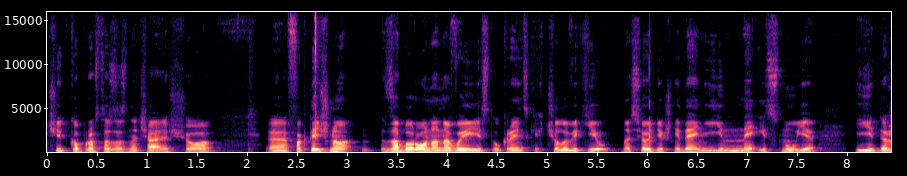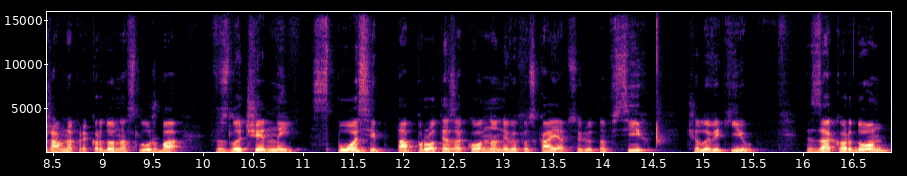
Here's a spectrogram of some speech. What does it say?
чітко просто зазначає, що фактично заборона на виїзд українських чоловіків на сьогоднішній день її не існує, і Державна прикордонна служба в злочинний спосіб та протизаконно не випускає абсолютно всіх чоловіків за кордон.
